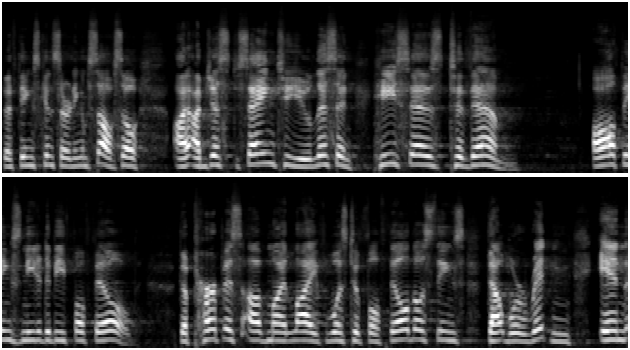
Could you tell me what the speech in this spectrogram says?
the things concerning himself. So I, am just saying to you listen, he says to them, all things needed to be fulfilled. The purpose of my life was to fulfill those things that were written in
